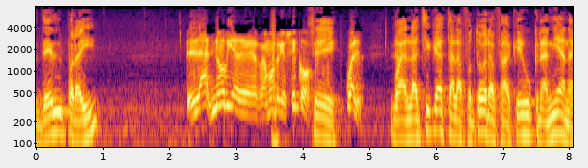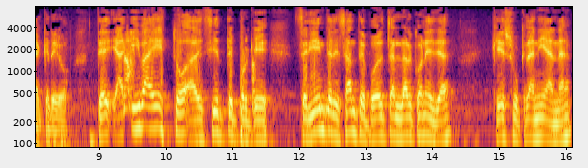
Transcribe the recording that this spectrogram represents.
de él por ahí? ¿La novia de Ramón Rioseco? Sí. ¿Cuál? La, la chica está la fotógrafa, que es ucraniana, creo. Te, Iba esto a decirte porque sería interesante poder charlar con ella, que es ucraniana,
